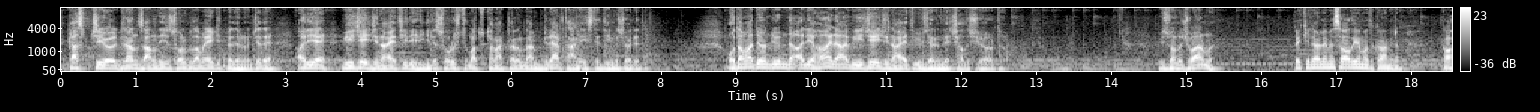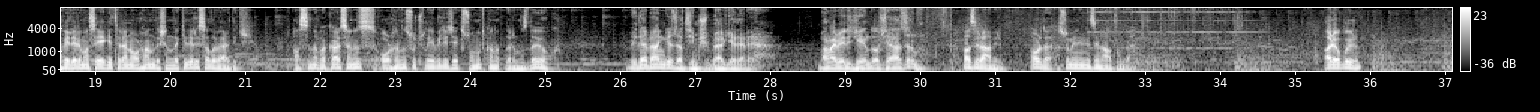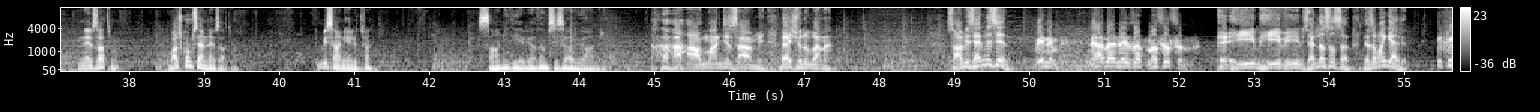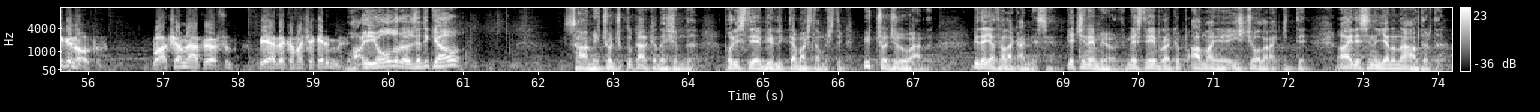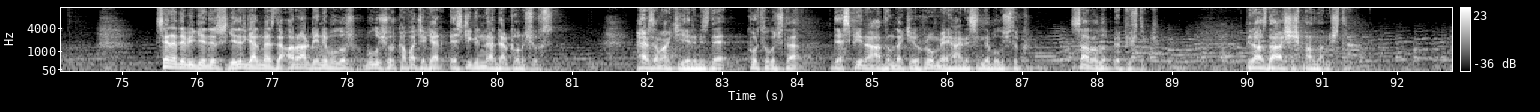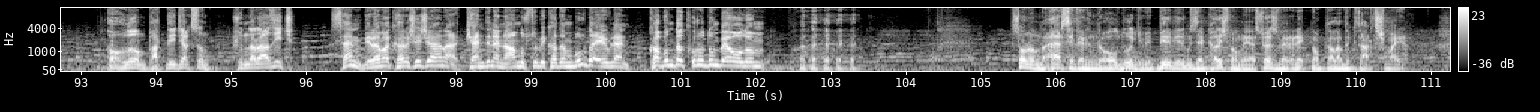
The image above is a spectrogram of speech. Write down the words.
Gaspçıyı öldüren zanlıyı sorgulamaya gitmeden önce de Ali'ye VJ cinayetiyle ilgili soruşturma tutanaklarından birer tane istediğimi söyledim. Odama döndüğümde Ali hala VJ cinayeti üzerinde çalışıyordu. Bir sonuç var mı? Pek ilerleme sağlayamadık amirim. Kahveleri masaya getiren Orhan dışındakileri salıverdik. Aslına bakarsanız Orhan'ı suçlayabilecek somut kanıtlarımız da yok. Bir de ben göz atayım şu belgelere. Bana vereceğin dosya hazır mı? Hazır amirim. Orada sümeninizin altında. Alo buyurun. Nevzat mı? Başkomiser Nevzat mı? Bir saniye lütfen. Sami diye bir adam sizi arıyor amirim. Almancı Sami. Ver şunu bana. Sami sen misin? Benim. Ne haber Nevzat nasılsın? E, iyiyim iyiyim iyiyim. Sen nasılsın? Ne zaman geldin? İki gün oldu. Bu akşam ne yapıyorsun? Bir yerde kafa çekelim mi? Vay iyi olur özledik ya. Sami çocukluk arkadaşımdı. Polisliğe birlikte başlamıştık. Üç çocuğu vardı. Bir de yatalak annesi. Geçinemiyordu. Mesleği bırakıp Almanya'ya işçi olarak gitti. Ailesinin yanına aldırdı. Senede bir gelir, gelir gelmez de arar beni bulur, buluşur kafa çeker eski günlerden konuşuruz. Her zamanki yerimizde Kurtuluş'ta Despina adındaki Rum meyhanesinde buluştuk. Sarılıp öpüştük. Biraz daha şişmanlamıştı. Oğlum patlayacaksın. Şunları az iç. Sen birama karışacağına kendine namuslu bir kadın bul da evlen. Kabında kurudum be oğlum. Sonunda her seferinde olduğu gibi birbirimize karışmamaya söz vererek noktaladık tartışmayı.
